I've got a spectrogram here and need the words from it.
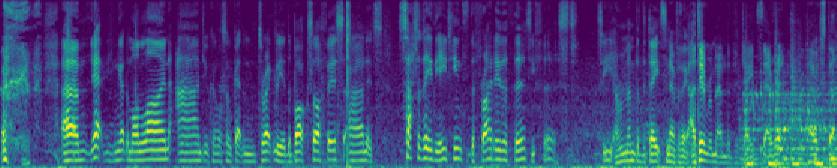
um, yeah, you can get them online, and you can also get them directly at the box office. And it's Saturday the 18th to Friday the 31st. See, I remember the dates and everything. I didn't remember the dates. They're written on the poster.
